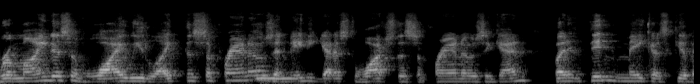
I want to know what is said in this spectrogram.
remind us of why we like The Sopranos and maybe get us to watch The Sopranos again. But it didn't make us give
